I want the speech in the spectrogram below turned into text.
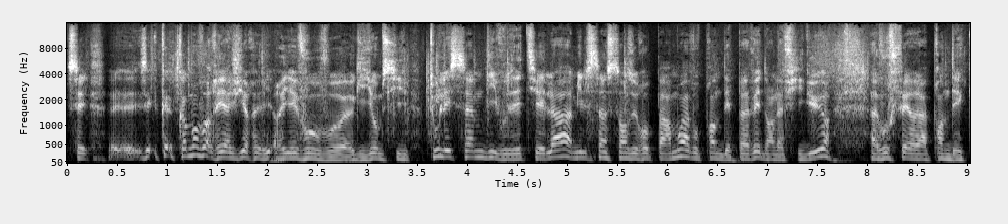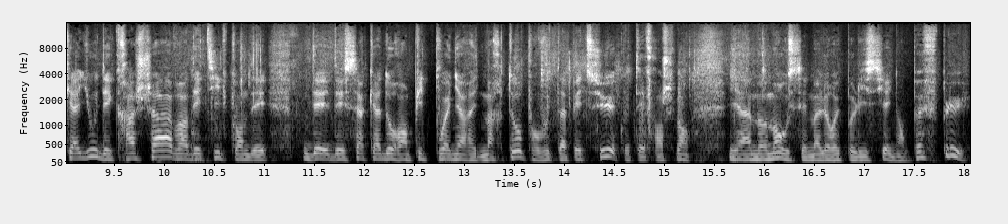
C'est euh, comment réagiriez-vous, vous, Guillaume, si tous les samedis vous étiez là à 1500 euros par mois, à vous prendre des pavés dans la figure, à vous faire prendre des cailloux, des crachats, avoir des types qui ont des, des, des sacs à dos remplis de poignards et de marteaux pour vous taper dessus? Écoutez, franchement il y a un moment où ces malheureux policiers, ils n'en peuvent plus.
